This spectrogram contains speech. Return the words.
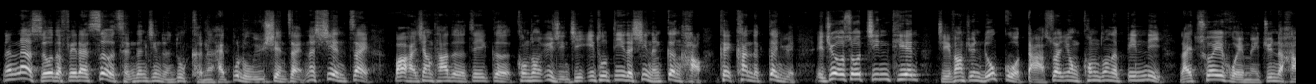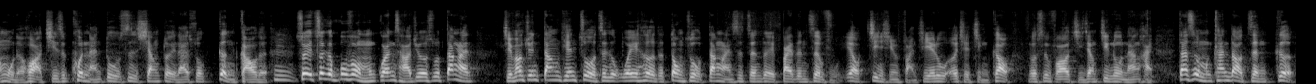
那那时候的飞弹射程跟精准度可能还不如于现在。那现在包含像它的这个空中预警机 E two D 的性能更好，可以看得更远。也就是说，今天解放军如果打算用空中的兵力来摧毁美军的航母的话，其实困难度是相对来说更高的。嗯，所以这个部分我们观察就是说，当然。解放军当天做这个威吓的动作，当然是针对拜登政府要进行反介入，而且警告罗斯福号即将进入南海。但是我们看到整个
